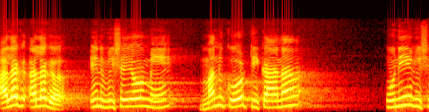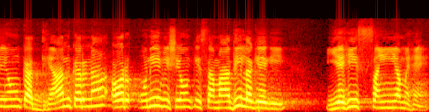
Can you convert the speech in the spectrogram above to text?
अलग अलग इन विषयों में मन को टिकाना, उन्हीं विषयों का ध्यान करना और उन्हीं विषयों की समाधि लगेगी, यही संयम है।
